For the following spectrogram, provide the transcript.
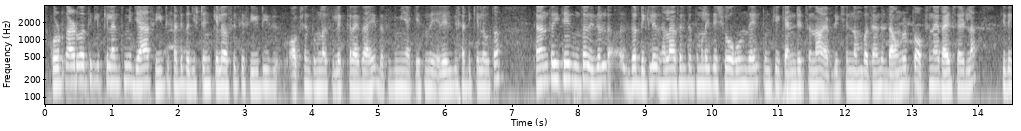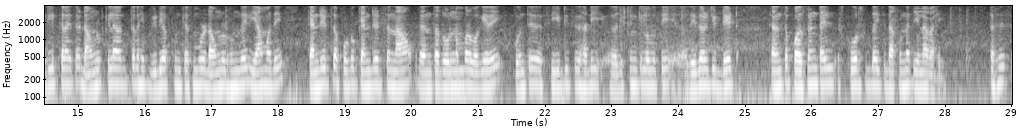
स्कोर कार्डवरती क्लिक केल्यानंतर तुम्ही ज्या सी ई टीसाठी रजिस्ट्रेशन केलं असेल ते सी ई टी ऑप्शन तुम्हाला सिलेक्ट करायचं आहे. जसं की मी या केसमध्ये एल एल बीसाठी केलं होतं. त्यानंतर इथे तुमचा रिझल्ट जर डिक्लेअर झाला असेल तर तुम्हाला इथे शो होऊन जाईल. तुमची कॅन्डिडेटचं नाव ॲप्लिकेशन नंबर त्यानंतर डाउनलोडचं ऑप्शन आहे राईट साईडला तिथे क्लिक करायचं. आहे डाउनलोड केल्यानंतर हे पी डी एफ तुमच्यासमोर डाउनलोड होऊन जाईल. यामध्ये कॅन्डिडेटचा फोटो कॅन्डिडेटचं नाव त्यानंतर रोल नंबर वगैरे कोणते सी ई टीसाठी रजिस्ट्रेशन केलं होतं ते रिझल्टची डेट त्यानंतर पर्सेंटाईल स्कोअरसुद्धा इथे दाखवण्यात येणार आहे. तसेच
